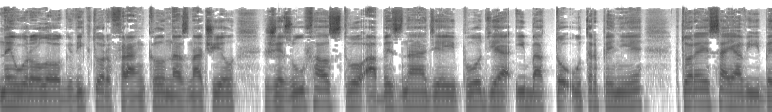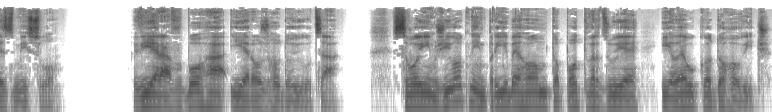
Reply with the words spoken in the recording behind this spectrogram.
Neurológ Viktor Frankl naznačil, že zúfalstvo a beznádej plodia iba to utrpenie, ktoré sa javí bez zmyslu. Viera v Boha je rozhodujúca. Svojím životným príbehom to potvrdzuje i Levko Dohovič.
